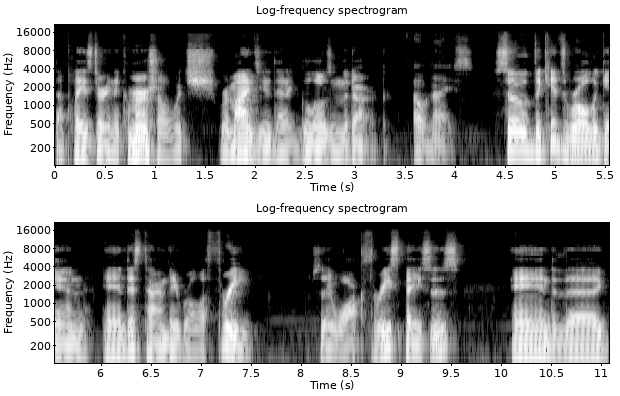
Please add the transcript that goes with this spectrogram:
That plays during the commercial, which reminds you that it glows in the dark. Oh, nice. So the kids roll again, and this time they roll a three. So they walk three spaces, and the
